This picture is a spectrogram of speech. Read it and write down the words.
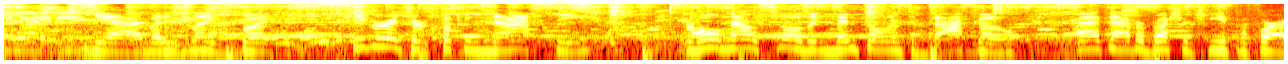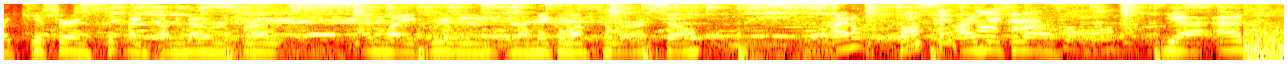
You know what I mean? Yeah, but it's like, but cigarettes are fucking nasty. Her whole mouth smells like menthol and tobacco. I have to have her brush her teeth before I kiss her and stick my tongue down her throat and like really, you know, make love to her. So I don't fuck, This is I not make love. asshole. Yeah, and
